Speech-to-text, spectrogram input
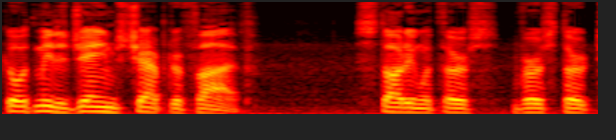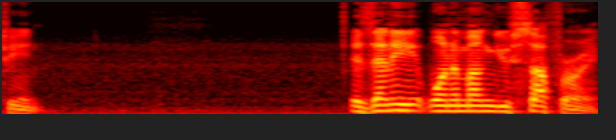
Go with me to James chapter 5, starting with verse, verse 13. Is any one among you suffering?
